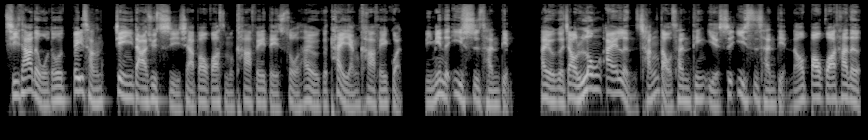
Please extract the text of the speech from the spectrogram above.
其他的我都非常建议大家去吃一下，包括什么咖啡 de s o 它有一个太阳咖啡馆里面的意式餐点，还有一个叫 Long Island 长岛餐厅，也是意式餐点，然后包括它的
